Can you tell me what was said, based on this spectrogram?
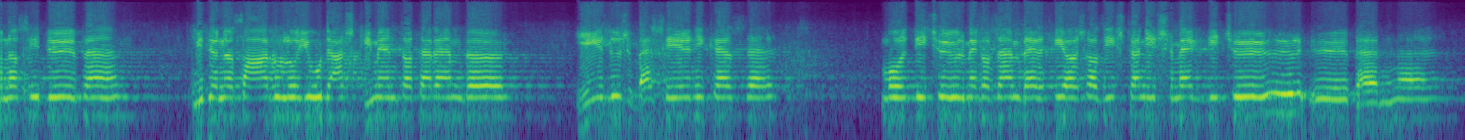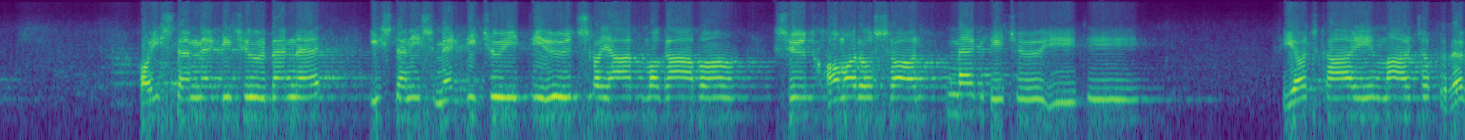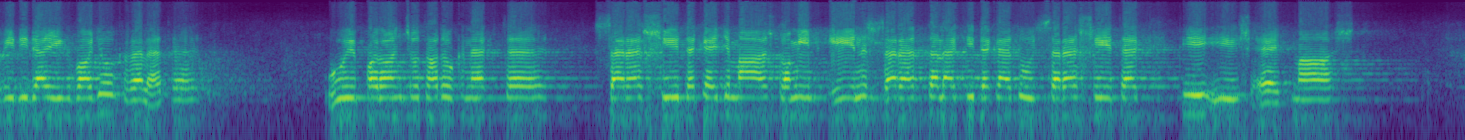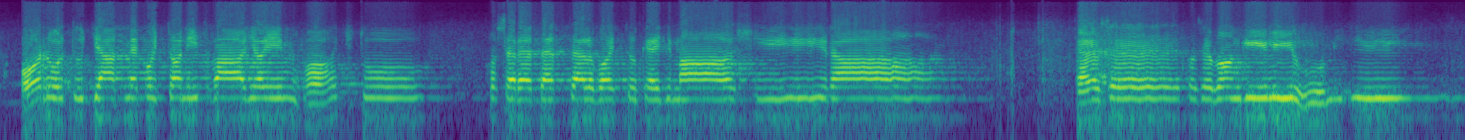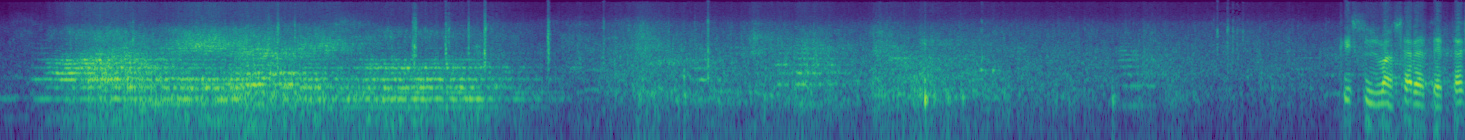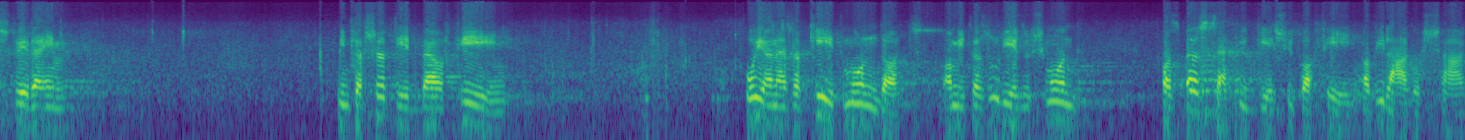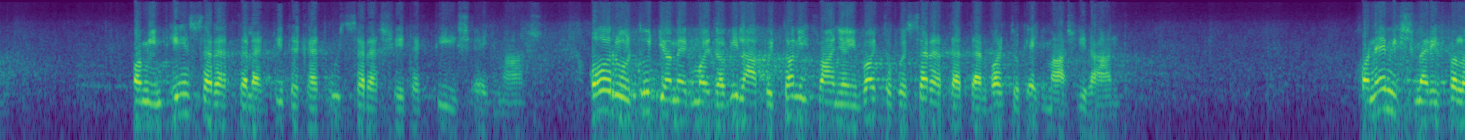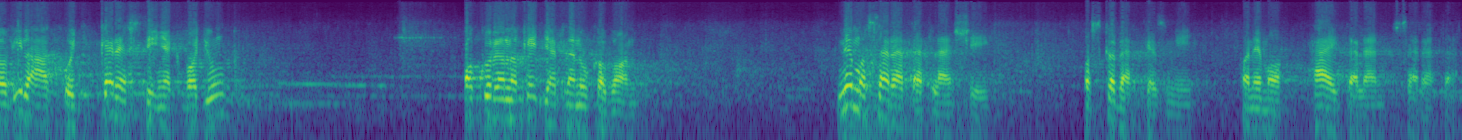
Abban az időben, midőn az áruló Júdás kiment a teremből, Jézus beszélni kezdett, most dicsőül meg az emberfias, az Isten is megdicsőül ő benne. Ha Isten megdicsül benne, Isten is megdicsőíti őt saját magában, sőt hamarosan megdicsőíti. Fiacskáim, már csak rövid ideig vagyok veletek. Új parancsot adok nektek, Szeressétek egymást, amint én szerettelek titeket, úgy szeressétek ti is egymást. Arról tudják meg, hogy tanítványaim vagytok, ha szeretettel vagytok egymás iránt. Ezek az evangélium Krisztusban szeretett testvéreim, mint a sötétbe a fény, olyan ez a két mondat, amit az Úr Jézus mond, az összefüggésük a fény, a világosság. Amint én szerettelek titeket, úgy szeressétek ti is egymást. Arról tudja meg majd a világ, hogy tanítványaim vagytok, hogy szeretettel vagytok egymás iránt ha nem ismeri fel a világ, hogy keresztények vagyunk, akkor annak egyetlen oka van. Nem a szeretetlenség, az következmény, hanem a helytelen szeretet.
